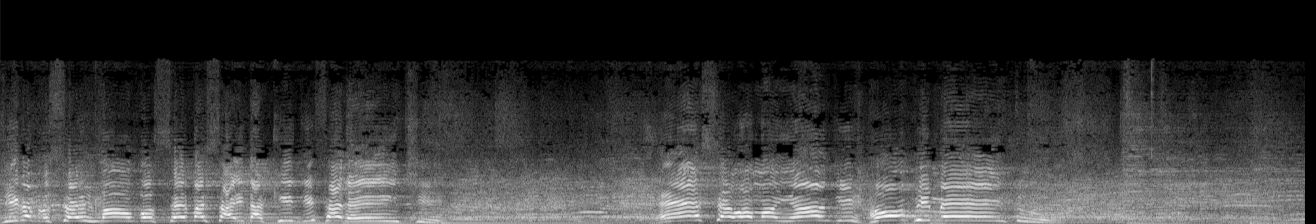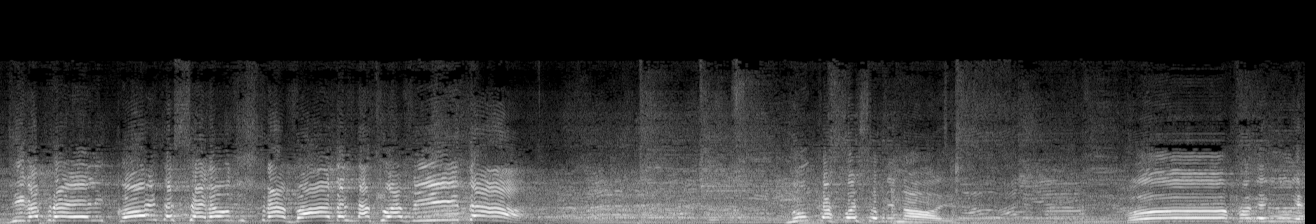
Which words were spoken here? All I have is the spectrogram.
Diga para o seu irmão: você vai sair daqui diferente. Essa é uma manhã de rompimento. Diga para ele: coisas serão destravadas na tua vida. Nunca foi sobre nós. Oh, aleluia.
